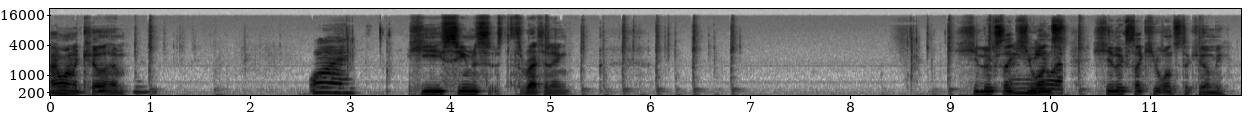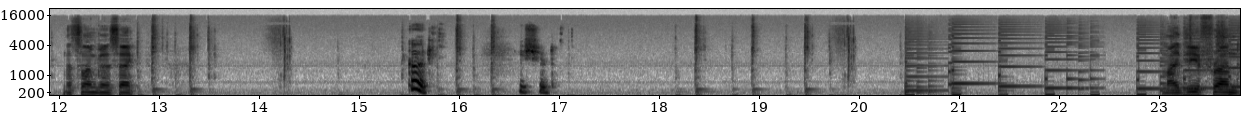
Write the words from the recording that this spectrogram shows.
I want to kill him. Why? He seems threatening. He looks like he wants. it. He looks like he wants to kill me. That's all I'm gonna say. Good. You should. My dear friend.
